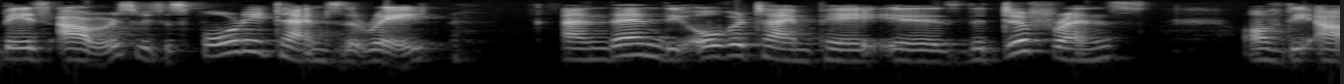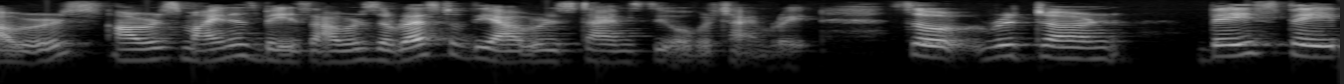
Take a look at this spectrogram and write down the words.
base hours, which is 40 times the rate, and then the overtime pay is the difference of the hours, hours minus base hours, the rest of the hours times the overtime rate. So return base pay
